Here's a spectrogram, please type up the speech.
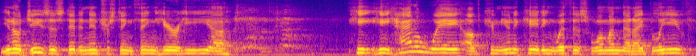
You know, Jesus did an interesting thing here. He, uh, he, he had a way of communicating with this woman that I believe,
